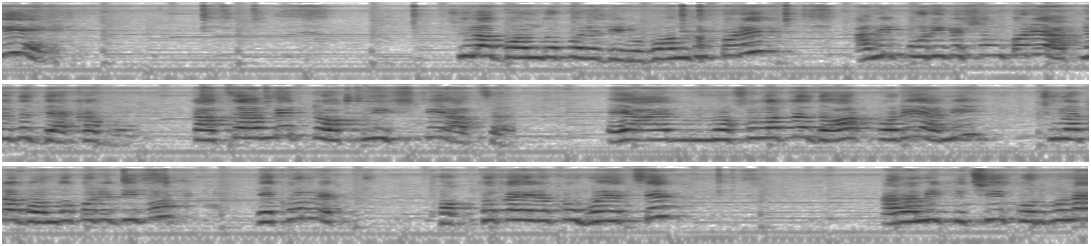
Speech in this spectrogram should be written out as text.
দিয়ে চুলা বন্ধ করে দিব। বন্ধ করে আমি পরিবেশন করে আপনাদের দেখাবো। কাঁচা আমের টক মিষ্টি আচার। এই মশলাটা দেওয়ার পরে আমি চুলাটা বন্ধ করে দিব। দেখুন থকথকা এরকম হয়েছে। আর আমি কিছুই করব না।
